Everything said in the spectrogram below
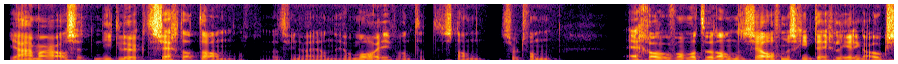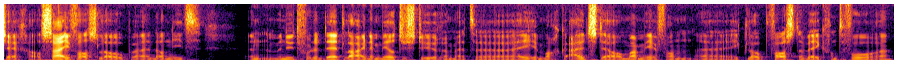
ja, maar als het niet lukt, zeg dat dan. Of, dat vinden wij dan heel mooi, want dat is dan een soort van echo van wat we dan zelf misschien tegen leerlingen ook zeggen. Als zij vastlopen en dan niet een minuut voor de deadline een mailtje sturen met eh hey, mag ik uitstel, maar meer van eh, ik loop vast een week van tevoren.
